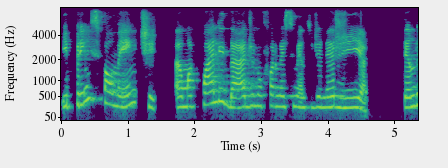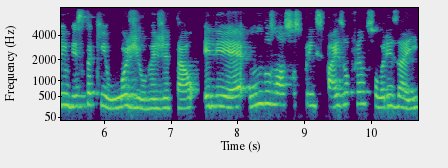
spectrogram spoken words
e, principalmente, uma qualidade no fornecimento de energia, tendo em vista que hoje o vegetal ele é um dos nossos principais ofensores aí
